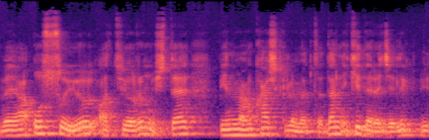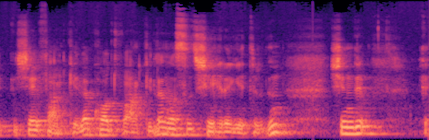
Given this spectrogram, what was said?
Veya o suyu atıyorum işte bilmem kaç kilometreden 2 derecelik bir şey farkıyla, kod farkıyla nasıl şehre getirdin? Şimdi e,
